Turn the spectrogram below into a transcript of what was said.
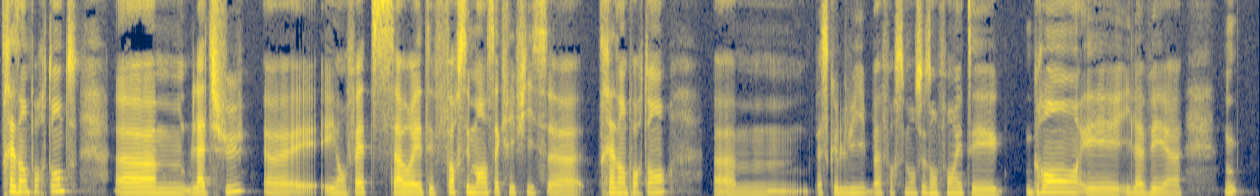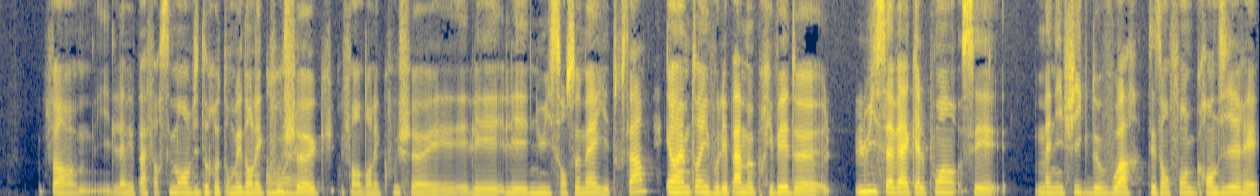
très importantes euh, là-dessus. Euh, et, en fait, ça aurait été forcément un sacrifice très important. parce que lui, bah, forcément, ses enfants étaient grands et il avait. enfin, il n'avait pas forcément envie de retomber dans les couches, Ouais. enfin dans les couches et les, les nuits sans sommeil et tout ça. Et en même temps, il voulait pas me priver de. Lui savait à quel point c'est magnifique de voir tes enfants grandir et,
